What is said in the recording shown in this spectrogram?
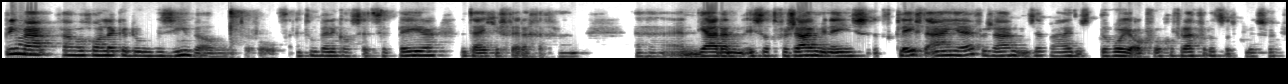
prima, gaan we gewoon lekker doen, we zien wel hoe het rolt. En toen ben ik als ZZP'er een tijdje verder gegaan. Uh, en ja, dan is dat verzuim ineens, het kleeft aan je, verzuim, inzetbaarheid. Dus daar word je ook voor gevraagd voor dat soort klussen. Dus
